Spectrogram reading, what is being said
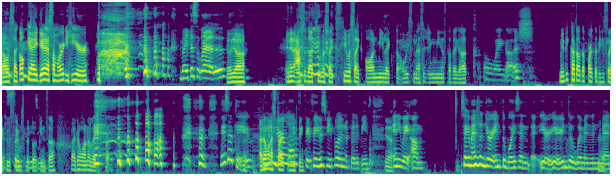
I was like okay I guess I'm already here Might as well. Oh, yeah and then after that he was like he was like on me like always messaging me and stuff like that Oh my gosh. maybe cut out the part that he's like he was so famous in the. Philippines huh? I don't want to like start it's okay. I don't wanna mean, there are start a lot anything. Of famous people in the Philippines. Yeah. Anyway, um, so you mentioned you're into boys and you're you're into women and Yeah. men.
